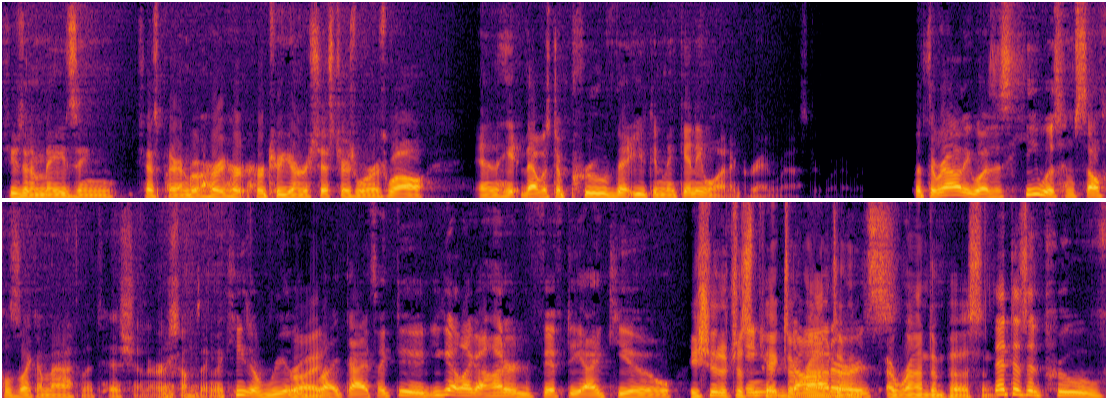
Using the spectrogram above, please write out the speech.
she was an amazing chess player, and her her, her two younger sisters were as well. And he, that was to prove that you can make anyone a grandmaster. But the reality was, is he was himself was like a mathematician or something. Like he's a really Right. bright guy. It's like, dude, you got like 150 IQ. He should have just picked a random a random person. That doesn't prove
